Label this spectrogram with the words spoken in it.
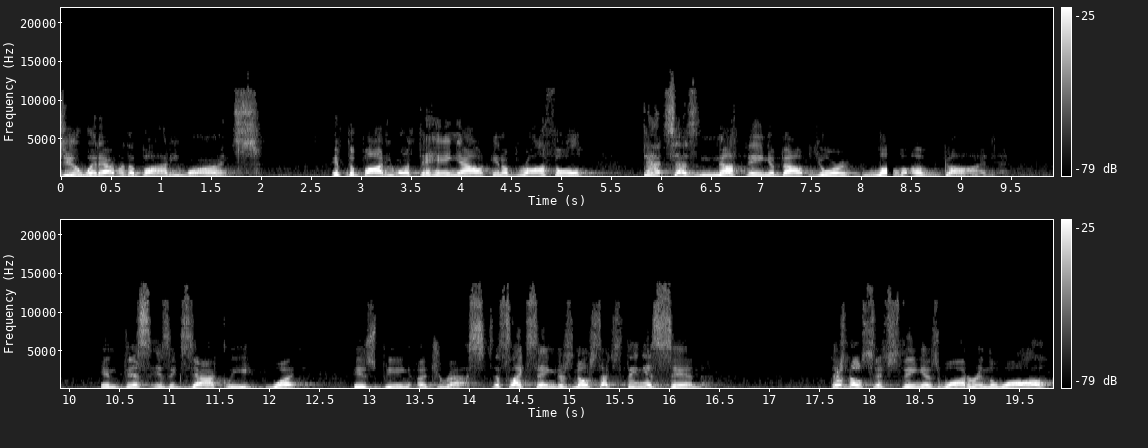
do whatever the body wants. If the body wants to hang out in a brothel, that says nothing about your love of God. And this is exactly what is being addressed. That's like saying there's no such thing as sin. There's no such thing as water in the wall.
